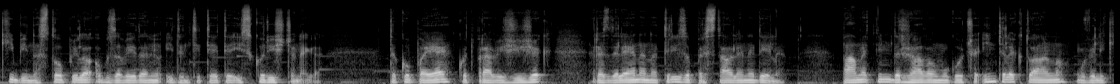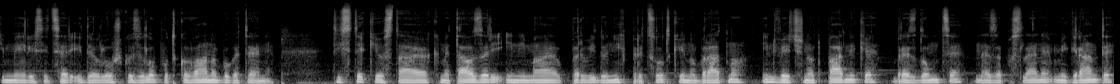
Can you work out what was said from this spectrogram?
ki bi nastopila ob zavedanju identitete izkoriščenega. Tako pa je, kot pravi Žižek, razdeljena na tri zoprestavljene dele. Pametnim država omogoča intelektualno, v veliki meri sicer ideološko zelo podkovano bogatenje, tiste, ki ostajajo kmetavzari in imajo prvi do njih predsotke in obratno, in večne odpadnike, brezdomce, nezaposlene, migrante,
